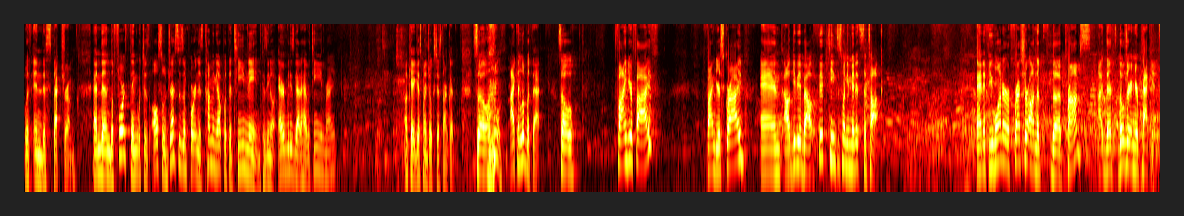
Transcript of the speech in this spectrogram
within this spectrum. And then the fourth thing, which is also just as important, is coming up with a team name because you know everybody's got to have a team, right? Okay, I guess my jokes just aren't good. So I can live with that. So find your five, find your scribe, and I'll give you about 15 to 20 minutes to talk. And if you want a refresher on the, the prompts, uh, those are in your packets.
